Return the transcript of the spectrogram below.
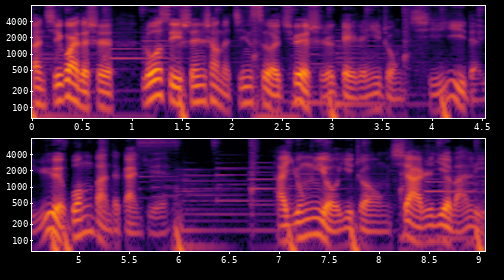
很奇怪的是。罗西身上的金色确实给人一种奇异的月光般的感觉，他拥有一种夏日夜晚里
